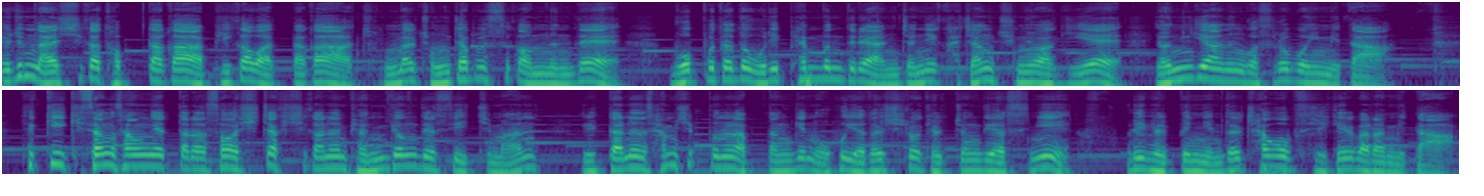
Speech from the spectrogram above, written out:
요즘 날씨가 덥다가 비가 왔다가 정말 종잡을 수가 없는데 무엇보다도 우리 팬분들의 안전이 가장 중요하기에 연기하는 것으로 보입니다. 특히 기상 상황에 따라서 시작 시간은 변경될 수 있지만 일단은 30분을 앞당긴 오후 8시로 결정되었으니 우리 별빛님들 차고 없으시길 바랍니다.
